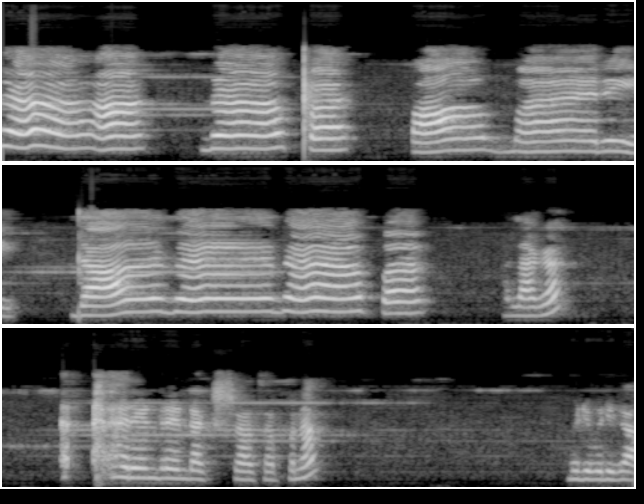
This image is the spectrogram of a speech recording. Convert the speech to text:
ద ద ప పా మరి దా ప. అలాగా? రెండు రెండు అక్షరాలు చొప్పున విడివిడిగా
